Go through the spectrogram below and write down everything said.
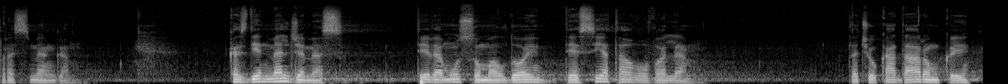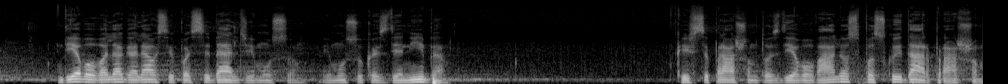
prasmenga. Kasdien melžiamės, tėve mūsų maldoj, tiesie tavo valia. Tačiau ką darom, kai Dievo valia galiausiai pasibeldžia į mūsų, į mūsų kasdienybę? Kai išsiprašom tos Dievo valios, paskui dar prašom.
